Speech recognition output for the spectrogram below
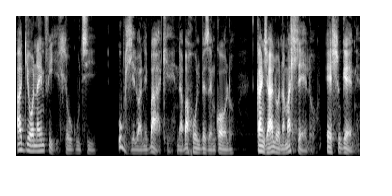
Akuyona imfihlo ukuthi ubudlelwane bakhe nabaholi bezenkolo kanjalo namahlelo ehlukene.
